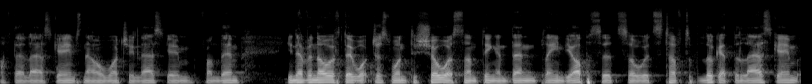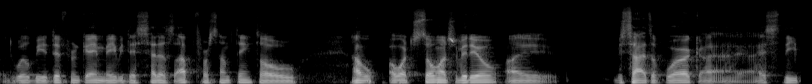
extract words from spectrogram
of their last games. Now I'm watching last game from them. You never know if they just want to show us something and then playing the opposite. So it's tough to look at the last game. It will be a different game. Maybe they set us up for something. So I watched so much video. I besides of work I, I- sleep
